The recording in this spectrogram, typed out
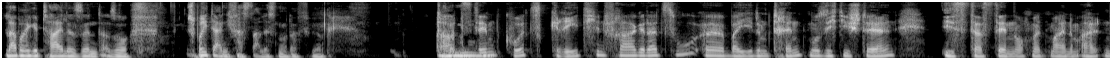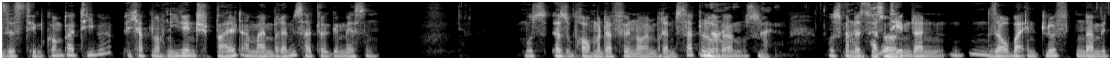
labbrige Teile sind. Also spricht eigentlich fast alles nur dafür. Trotzdem um, kurz Gretchenfrage dazu. Äh, bei jedem Trend muss ich die stellen. Ist das denn noch mit meinem alten System kompatibel? Ich habe noch nie den Spalt an meinem Bremssattel gemessen. Muss, also braucht man dafür einen neuen Bremssattel nein, oder muss, nein. Muss man das also System also, dann sauber entlüften, damit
